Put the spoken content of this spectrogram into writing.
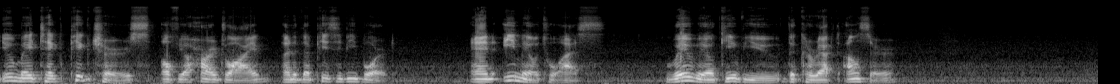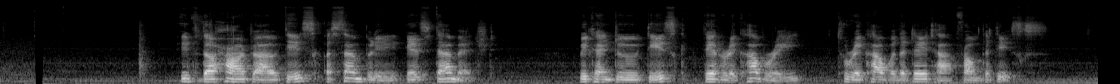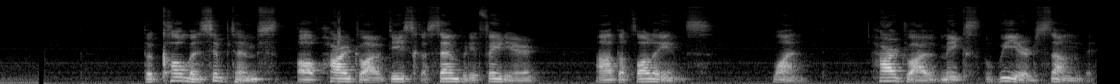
you may take pictures of your hard drive and the PCB board and email to us. We will give you the correct answer If the hard drive disk assembly is damaged, we can do disk data recovery to recover the data from the disks. The common symptoms of hard drive disk assembly failure are the following. 1. Hard drive makes weird sound.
